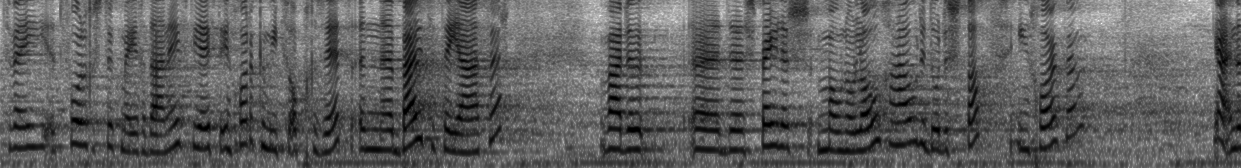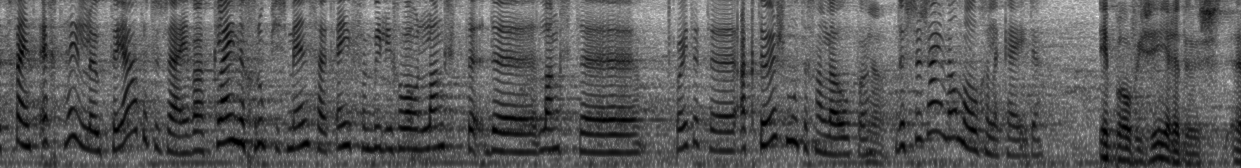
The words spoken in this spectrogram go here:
twee het vorige stuk meegedaan heeft. Die heeft in Gorkum iets opgezet, een eh, buitentheater. Waar de, eh, de spelers monologen houden door de stad in Gorkum. Ja, en dat schijnt echt heel leuk theater te zijn. Waar kleine groepjes mensen uit één familie gewoon langs de, de, langs de hoe heet het, de acteurs moeten gaan lopen. Ja. Dus er zijn wel mogelijkheden. Improviseren dus, eh,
